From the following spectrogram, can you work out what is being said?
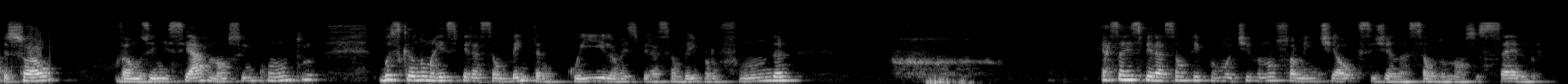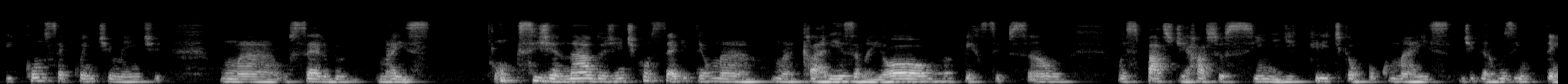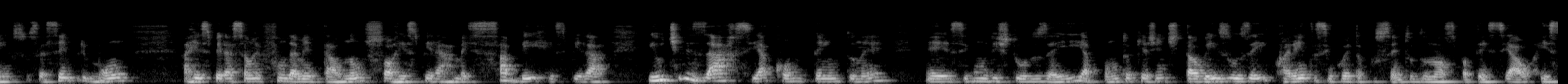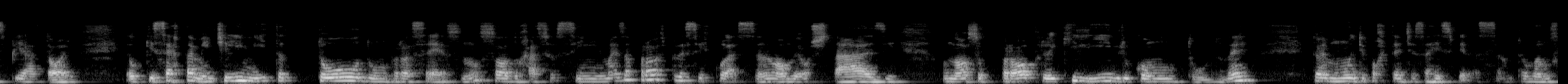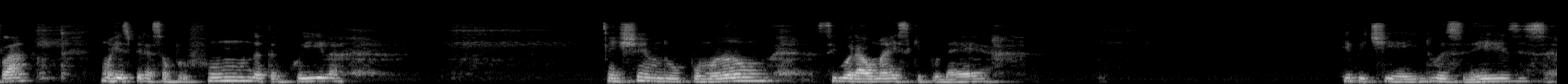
Pessoal. Vamos iniciar nosso encontro buscando uma respiração bem tranquila, uma respiração bem profunda. Essa respiração tem por motivo não somente a oxigenação do nosso cérebro e, consequentemente, uma, o cérebro mais oxigenado, a gente consegue ter uma, uma clareza maior, uma percepção um espaço de raciocínio, de crítica um pouco mais, digamos, intensos. É sempre bom. A respiração é fundamental, não só respirar, mas saber respirar e utilizar-se a contento, né? É, segundo estudos aí, apontam que a gente talvez use 40, 50% do nosso potencial respiratório, o que certamente limita todo um processo, não só do raciocínio, mas a própria circulação, a homeostase, o nosso próprio equilíbrio como um todo, né? Então é muito importante essa respiração. Então vamos lá, uma respiração profunda, tranquila, enchendo o pulmão, segurar o mais que puder. Repetir aí duas vezes.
